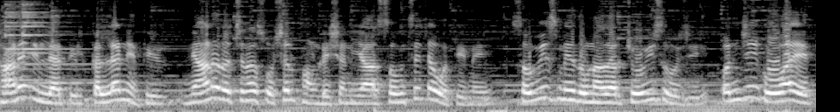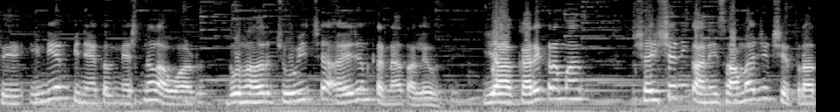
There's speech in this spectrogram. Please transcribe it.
ठाणे जिल्ह्यातील कल्याण येथील ज्ञानरचना सोशल फाउंडेशन या संस्थेच्या वतीने सव्वीस मे दोन हजार चोवीस रोजी पणजी गोवा येथे इंडियन पिनॅकल नॅशनल अवॉर्ड दोन हजार चोवीसचे आयोजन करण्यात आले होते. या कार्यक्रमात शैक्षणिक आणि सामाजिक क्षेत्रात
